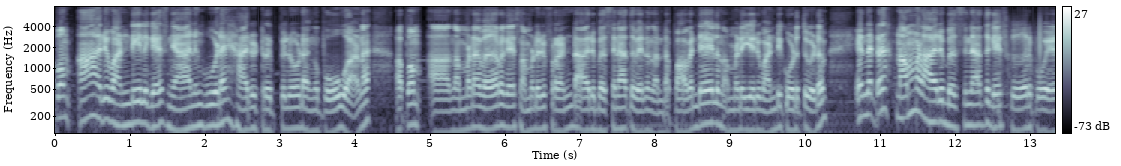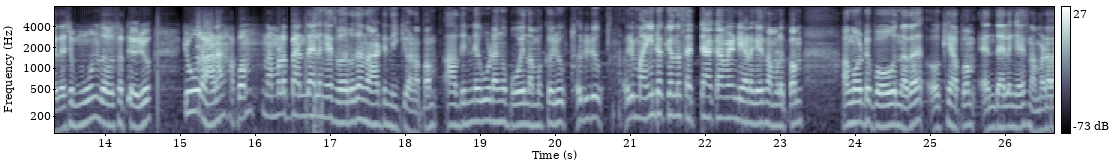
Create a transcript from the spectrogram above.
അപ്പം ആ ഒരു വണ്ടിയിൽ കേസ് ഞാനും കൂടെ ആ ഒരു ട്രിപ്പിലൂടെ അങ്ങ് പോവുകയാണ് അപ്പം നമ്മുടെ വേറെ കേസ് നമ്മുടെ ഒരു ഫ്രണ്ട് ആ ഒരു ബസ്സിനകത്ത് വരുന്നുണ്ട്. അപ്പോൾ അവന്റെ കയ്യിൽ നമ്മുടെ ഈ ഒരു വണ്ടി കൊടുത്തു വിടും. എന്നിട്ട് നമ്മൾ ആ ഒരു ബസ്സിനകത്ത് കേസ് കയറിപ്പോയി പോയി. ഏകദേശം മൂന്ന് ദിവസത്തെ ഒരു ടൂറാണ് അപ്പം നമ്മളിപ്പോൾ എന്തായാലും കേസ് വെറുതെ നാട്ടിൽ നിൽക്കുകയാണ് അപ്പം അതിന്റെ കൂടെ അങ്ങ് പോയി നമുക്കൊരു ഒരു ഒരു മൈൻഡൊക്കെ ഒന്ന് സെറ്റാക്കാൻ വേണ്ടിയാണ് കേസ് നമ്മളിപ്പം അങ്ങോട്ട് പോകുന്നത്. ഓക്കെ അപ്പം എന്തായാലും കേസ് നമ്മുടെ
